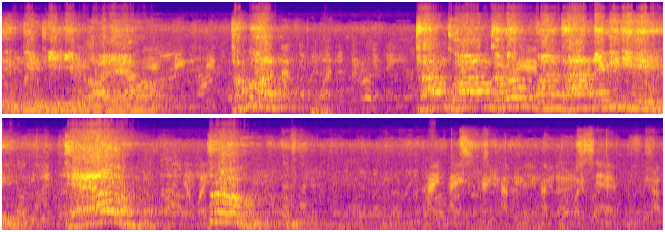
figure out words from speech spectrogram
ถึงเป็นที่เรียบร้อยแล้ว ทั้งหมดทำความเคารพประธานในพิธี แถวตรงใช่ใช่ใช่ครับครับวัดแช่ครับ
